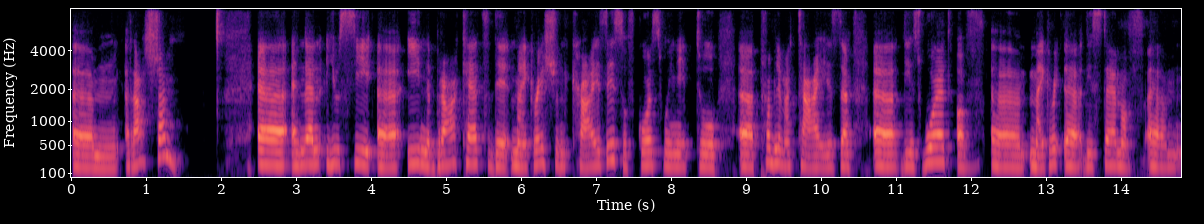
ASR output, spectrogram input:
um, Russia Uh, and then you see uh, in brackets the migration crisis. Of course, we need to uh, problematize uh, this word of uh, uh, this term of um,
